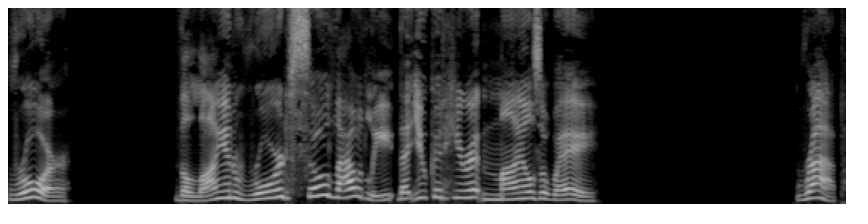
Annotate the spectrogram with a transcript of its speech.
Roar. The lion roared so loudly that you could hear it miles away. Wrap.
